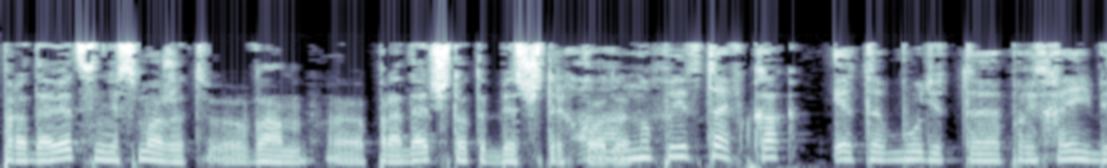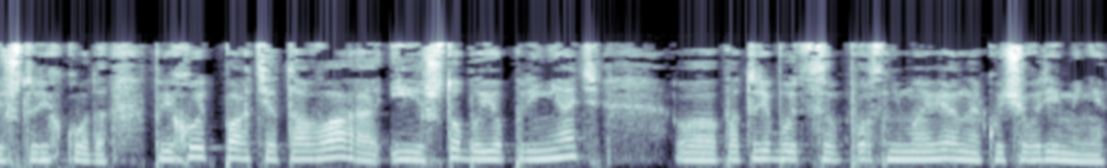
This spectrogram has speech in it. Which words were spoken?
продавец не сможет вам э, продать что-то без штрих-кода. А, ну представь, как это будет э, происходить без штрих-кода. Приходит партия товара, и чтобы ее принять, э, потребуется просто неимоверная куча времени.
